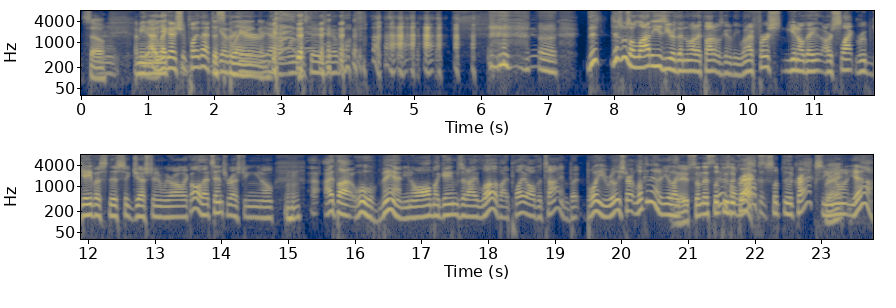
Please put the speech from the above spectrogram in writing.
So, I mean, yeah, I you like guys should play that the together splaying here. and- Yeah, one of those days you have off. uh, this this was a lot easier than what I thought it was going to be. When I first, you know, they our Slack group gave us this suggestion, and we were all like, "Oh, that's interesting." You know, Mm-hmm. I, I thought, "Oh man, you know, all my games that I love, I play all the time." But boy, you really start looking at it, you're like, There's some that slip through There's the a lot cracks. that slipped through the cracks. You Right. know, yeah.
